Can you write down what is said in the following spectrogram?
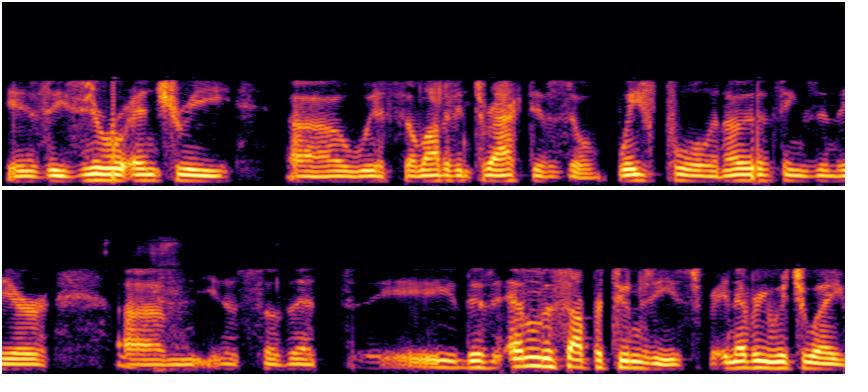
is a zero entry uh, with a lot of interactives, so wave pool and other things in there. Um, you know, so that uh, there's endless opportunities in every which way.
